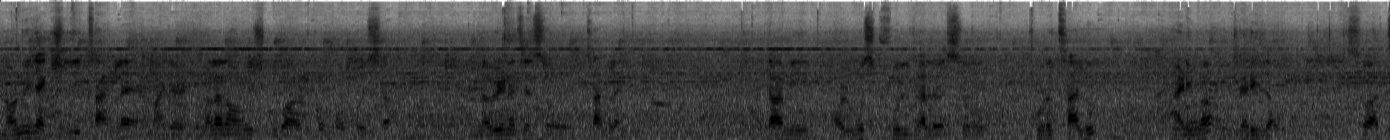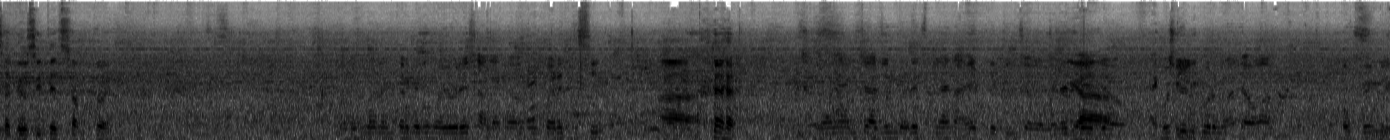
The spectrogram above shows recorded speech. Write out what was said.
नॉनव्हेज ॲक्च्युली चांगला आहे माझ्यासाठी. मला नॉनव्हेज खूप आवडतो पॉपोईजचा नवीनच आहे सो चांगला आहे. आता आम्ही ऑलमोस्ट फुल झालं सो थोडं चालू. आणि मग घरी जाऊ. सो आजचा दिवस इथेच संपतो आहे नंतर कधी मयुरेश आला का परत दिसतील तेव्हा आमचे अजून बरेच प्लॅन आहेत ट्रेकिंगचे वगैरे. होतील. पूर्ण तेव्हा होपफुली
